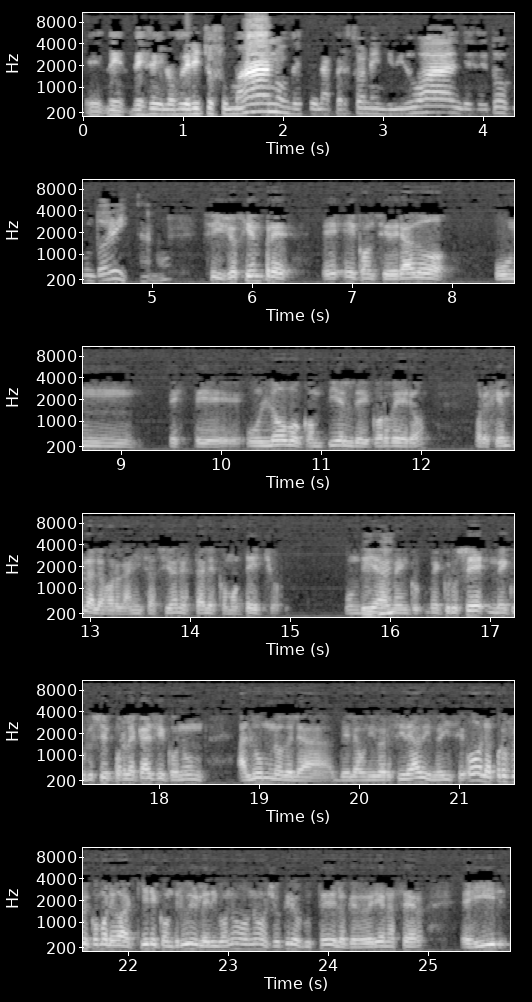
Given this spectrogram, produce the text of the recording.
eh, desde los derechos humanos, desde la persona individual, desde todo punto de vista, ¿no? Sí, yo siempre he, considerado un, este, un lobo con piel de cordero, por ejemplo, a las organizaciones tales como Techo. Un día me, crucé, me crucé por la calle con un alumno de la, de la universidad y me dice, hola, profe, ¿cómo le va? ¿Quiere contribuir? Le digo, no, no, yo creo que ustedes lo que deberían hacer es ir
